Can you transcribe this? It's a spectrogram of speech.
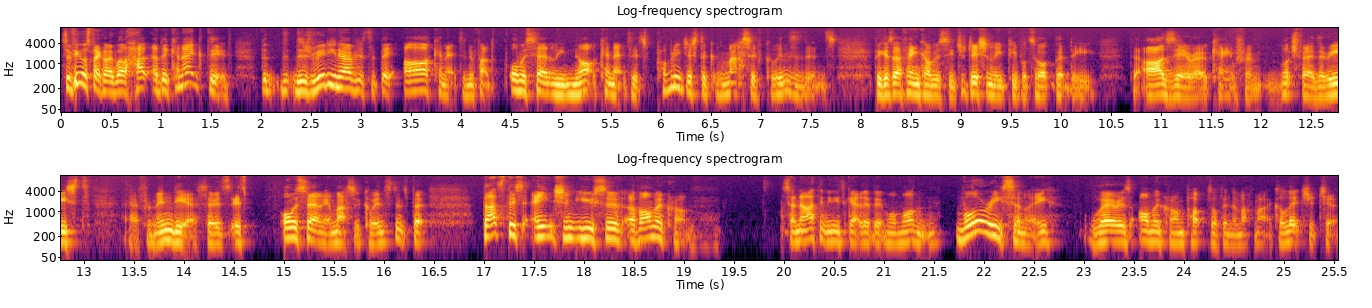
So people speculate, well, how, are they connected? But th there's really no evidence that they are connected. In fact, almost certainly not connected. It's probably just a massive coincidence because I think, obviously, traditionally people talk that the, that our zero came from much further east, uh, from India. So it's, it's almost certainly a massive coincidence, but that's this ancient use of, of Omicron. So now I think we need to get a little bit more modern. More recently, where has Omicron popped up in the mathematical literature?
